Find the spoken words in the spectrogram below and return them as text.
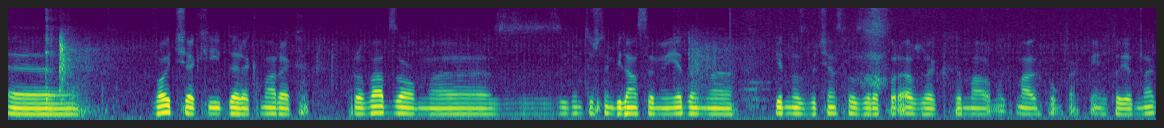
e, Wojciech i Derek Marek prowadzą z, identycznym bilansem jeden, e, jedno zwycięstwo, zero porażek, małych, małych punktach 5 do 1.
